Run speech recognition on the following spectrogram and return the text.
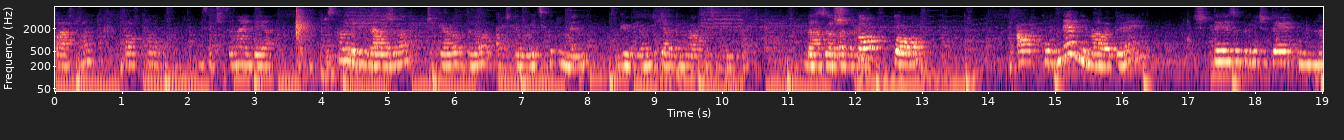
прастовен. Просто мисля, че с една идея. Искам да ви кажа, че трябва да, ако сте лаици като мен, гривирам тя да внимавате си Bing. Да, Защото ако не внимавате, ще заприличате на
